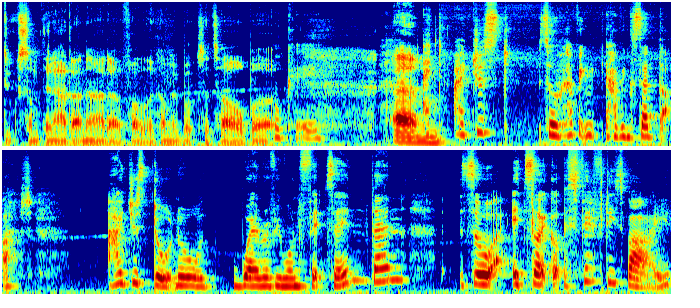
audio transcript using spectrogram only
do something. I don't know. I don't follow the comic books at all, but okay um, I just so having having said that, I just don't know where everyone fits in then. So it's like got this fifties vibe.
